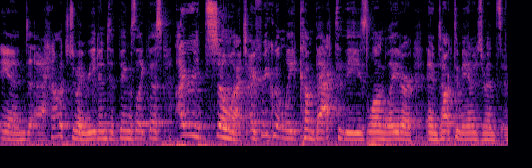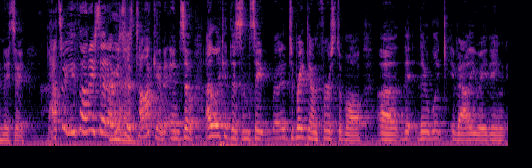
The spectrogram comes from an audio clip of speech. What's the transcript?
and uh, how much do I read into things like this? I read so much. I frequently come back to these long later and talk to management, and they say, that's what you thought I said. I was just talking, and so I look at this and say, uh, to break down first of all, uh, they- they're look evaluating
